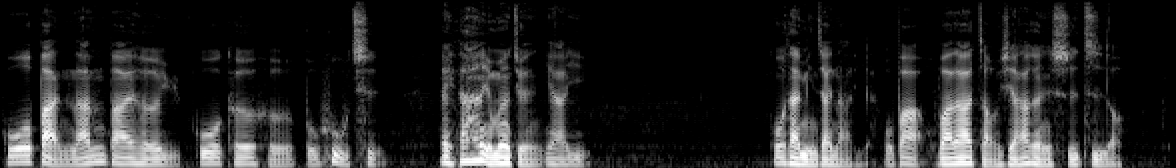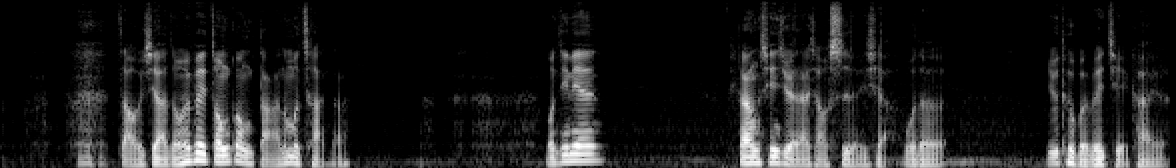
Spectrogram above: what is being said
郭办蓝白河与郭柯合不互斥，哎，大家有没有觉得很讶异？郭台铭在哪里啊？我爸，我帮大家找一下，他可能失智哦。找一下，怎么会被中共打那么惨呢？我今天。刚心血来潮试了一下，我的 YouTube 被解开了。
